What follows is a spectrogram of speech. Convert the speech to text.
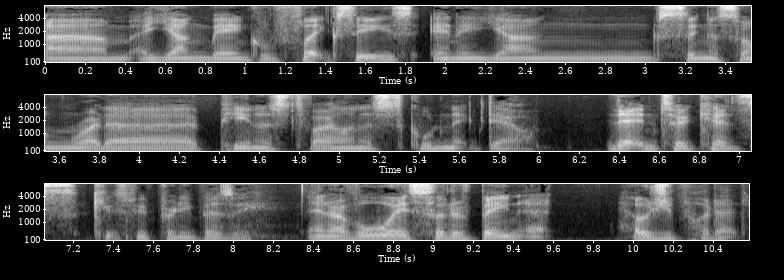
um, a young band called Flexies, and a young singer-songwriter, pianist, violinist called Nick Dow. That and two kids keeps me pretty busy. And I've always sort of been, how would you put it,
